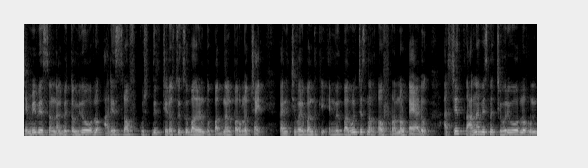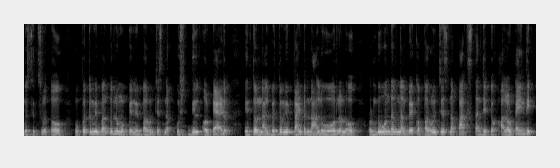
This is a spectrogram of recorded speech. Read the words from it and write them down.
షమ్మి వేసిన నలభై తొమ్మిది ఓవర్లో హరీష్ రాఫ్ కుష్దిల్ చెరో సిక్స్ బాదడంతో పద్నాలుగు పరుగులు వచ్చాయి. కానీ చివరి బంతికి ఎనిమిది పరుగులు చేసిన రౌఫ్ రన్అట్ అయ్యాడు. అర్షిత్ రానా వేసిన చివరి ఓవర్లో రెండు సిక్స్లతో ముప్పై తొమ్మిది బంతుల్లో ముప్పై ఎనిమిది పరుగులు చేసిన కుష్ దిల్ అవుట్ అయ్యాడు. దీంతో నలభై తొమ్మిది పాయింట్ నాలుగు ఓవర్లలో రెండు వందల నలభై ఒక్క పరుగులు చేసిన పాకిస్తాన్ జట్టు ఆల్అవుట్ అయింది.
